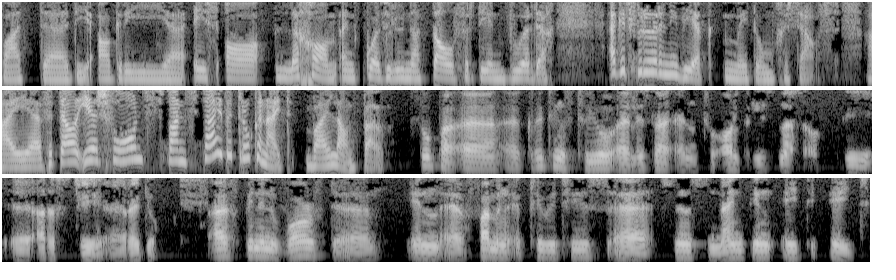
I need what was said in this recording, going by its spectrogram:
wat uh, die Agri uh, SA liggaam in KwaZulu-Natal verteenwoordig. Ek het vroeër in die week met hom gesels. Hy uh, vertel eers vir ons van sy betrokkeheid by landbou. Super. Uh, uh, greetings to you, uh, Lisa, and to all the listeners of the uh, RSG uh, radio. I've been involved uh, in uh, farming activities uh, since 1988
